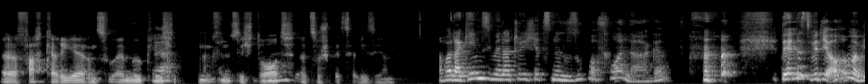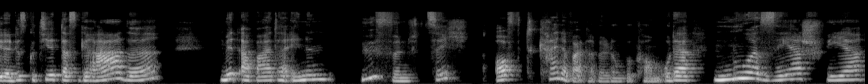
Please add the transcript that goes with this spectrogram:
äh, Fachkarrieren zu ermöglichen ja, und sich dort mhm. Äh, zu spezialisieren. Aber da geben Sie mir natürlich jetzt eine super Vorlage, denn es wird ja auch immer wieder diskutiert, dass gerade MitarbeiterInnen Ü50 oft keine Weiterbildung bekommen oder nur sehr schwer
